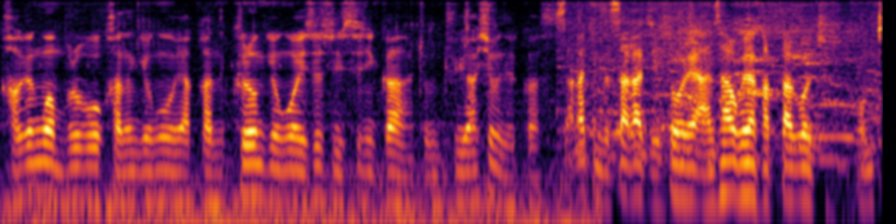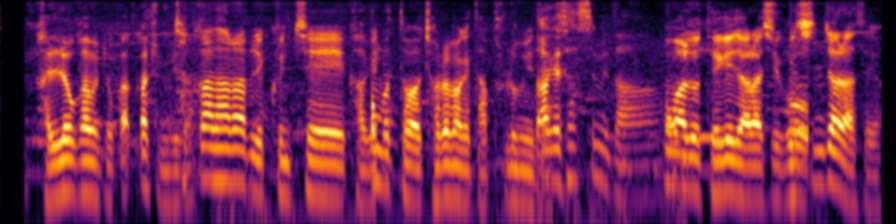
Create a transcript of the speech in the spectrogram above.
가격만 물어보고 가는 경우 약간 그런 경우가 있을 수 있으니까 좀 주의하시면 될 것 같습니다. 싸가지입니다, 싸가지. 이번에 안 사고 그냥 갔다고 엄청 가려고 하면 좀 깎아줍니다. 착한 할아버지 근처에 가게부터 저렴하게 다 부릅니다. 싸게 샀습니다. 정말도 되게 잘하시고 친절하세요.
